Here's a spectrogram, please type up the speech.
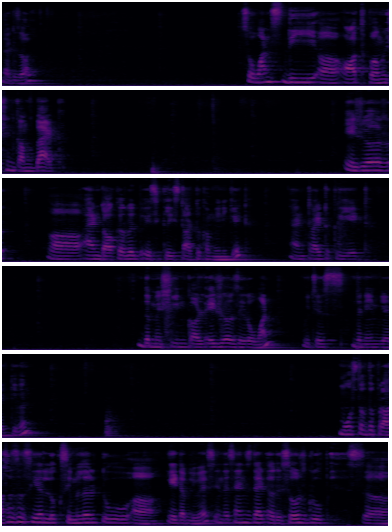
That is all. So once the uh, auth permission comes back, Azure uh, and Docker will basically start to communicate and try to create the machine called Azure 01, which is the name we have given. Most of the processes here look similar to uh, AWS in the sense that a resource group is uh,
